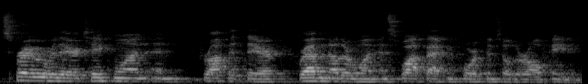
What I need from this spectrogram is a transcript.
spray over there, take one and drop it there, grab another one and swap back and forth until they're all painted.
